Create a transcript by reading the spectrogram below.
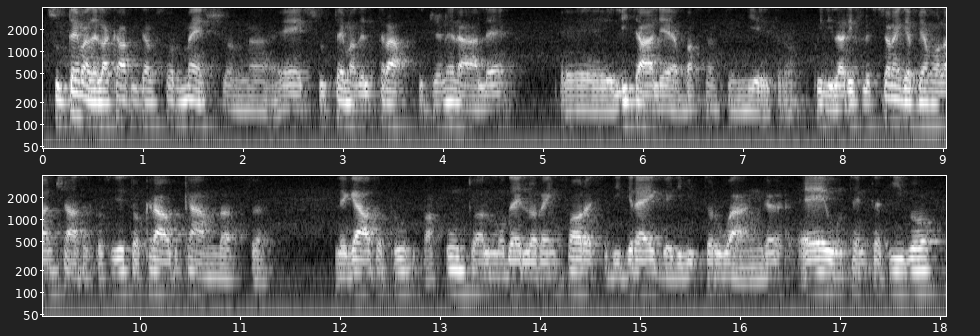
Sul tema della capital formation e sul tema del trust generale, eh, l'Italia è abbastanza indietro. Quindi la riflessione che abbiamo lanciato, il cosiddetto crowd canvas, legato appu- appunto al modello Rainforest di Greg e di Victor Wang, è un tentativo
